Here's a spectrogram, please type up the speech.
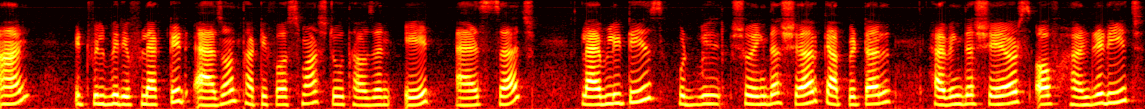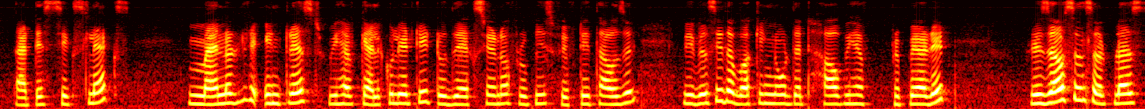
and it will be reflected as on 31st March 2008 as such liabilities would be showing the share capital having the shares of 100 each that is 6 lakhs. Minority interest we have calculated to the extent of rupees 50,000. We will see the working note that how we have prepared it. Reserves and surplus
